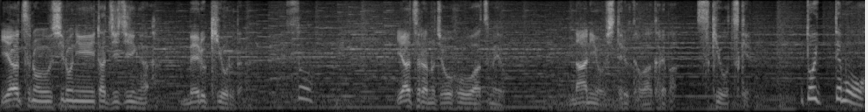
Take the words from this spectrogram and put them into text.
奴の後ろにいたジジイがメルキオルだ。なそう。奴らの情報を集めよう。何をしてるか分かれば隙をつける。と言っても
